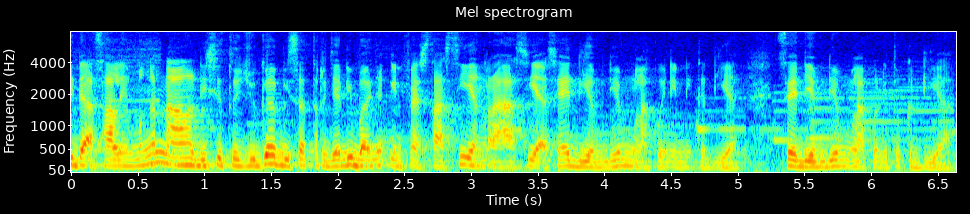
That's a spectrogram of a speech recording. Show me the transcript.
tidak saling mengenal, di situ juga bisa terjadi banyak investasi yang rahasia. Saya diam-diam ngelakuin ini ke dia, saya diam-diam ngelakuin itu ke dia.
